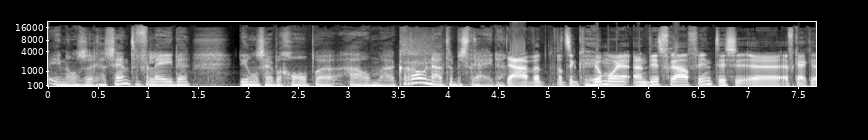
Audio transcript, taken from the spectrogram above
in onze recente verleden. die ons hebben geholpen om eh, corona te bestrijden. Ja, wat, wat ik heel mooi aan dit verhaal vind, is, even kijken,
